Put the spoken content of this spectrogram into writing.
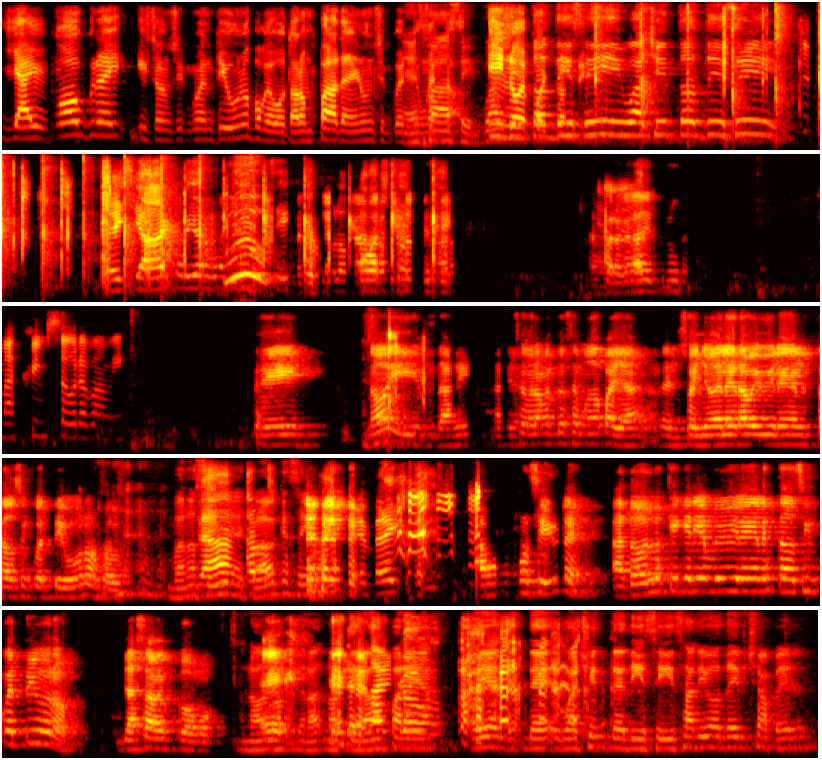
Y hay un upgrade y son 51 porque votaron para tener un 51 Eso es estado. Y no es Washington. DC, Washington DC. Es que hay que yo Washington, ya DC. Espero que la disfruten. Más cream soda para mí. Sí. No, y Dani, Dani seguramente se muda para allá. El sueño de él era vivir en el estado 51. so, Bueno, sí, Claro. claro que sí. Ahora es posible. A todos los que querían vivir en el estado 51, ya saben cómo. No, Eh. no, no, nos tiramos para allá. Oye, de, de Washington, de DC salió Dave Chappelle.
